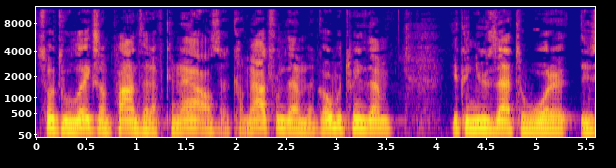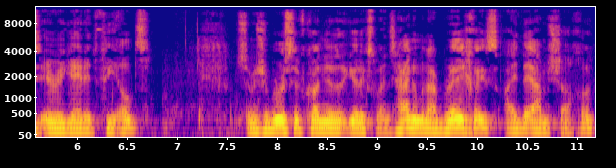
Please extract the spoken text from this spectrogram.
So to lakes and ponds that have canals that come out from them that go between them, you can use that to water these irrigated fields. So Mishabur Sivkon Yud explains, Hainu min habreches aidei hamshacha.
